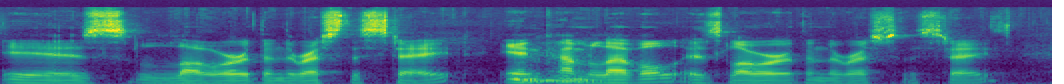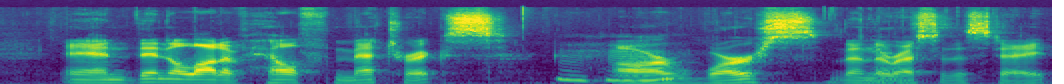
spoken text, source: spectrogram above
is lower than the rest of the state. Income mm-hmm. level is lower than the rest of the state, and then a lot of health metrics mm-hmm. are worse than the rest of the state.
